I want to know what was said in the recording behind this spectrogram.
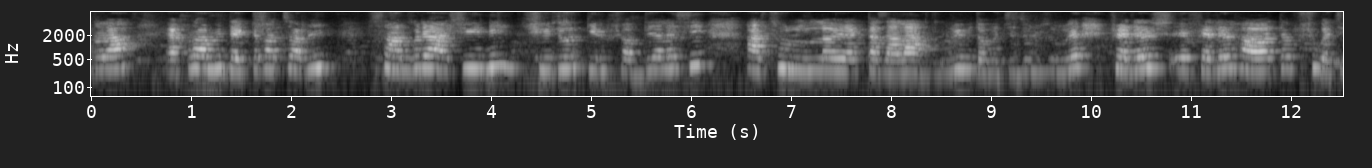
বন্ধুরা এখন আমি দেখতে পাচ্ছ আমি স্নান করে আসিনি সিঁদুর কিরম সব দিয়ে এলাইছি আর চুল একটা জ্বালা বিভূত হচ্ছে চুল চুলে ফ্যানের ফ্যানের হাওয়াতে শুকাচ্ছি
